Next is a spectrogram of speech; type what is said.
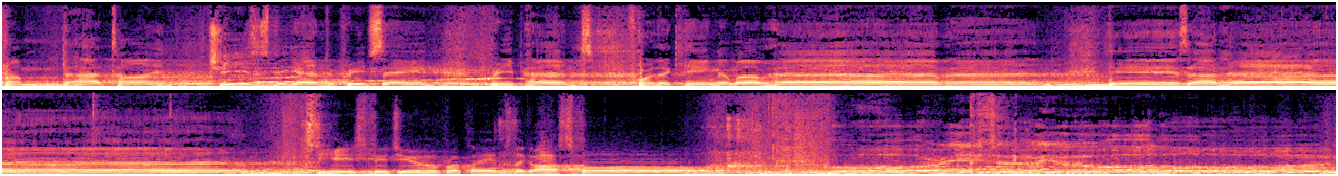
From that time, Jesus began to preach, saying, Repent, for the kingdom of heaven is at hand. Proclaims the gospel. Glory to you, O Lord.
